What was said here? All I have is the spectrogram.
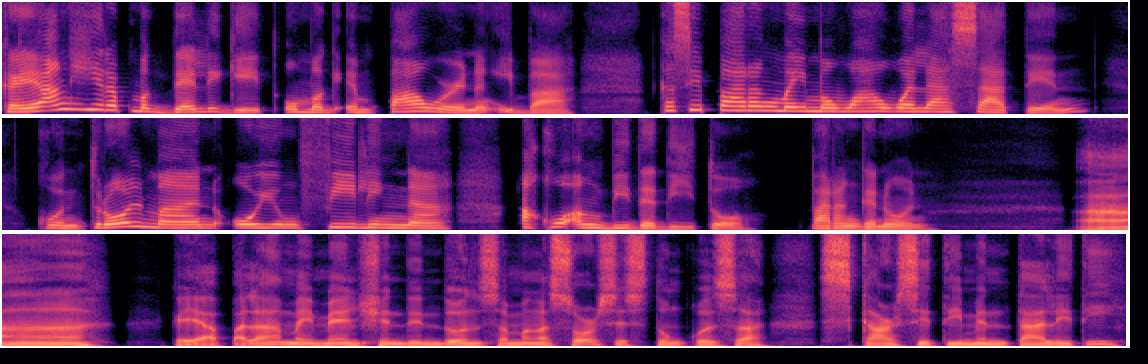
Kaya ang hirap mag-delegate o mag-empower ng iba kasi parang may mawawala sa atin, control man o yung feeling na ako ang bida dito. Parang ganun. ah. Kaya pala may mention din doon sa mga sources tungkol sa scarcity mentality.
